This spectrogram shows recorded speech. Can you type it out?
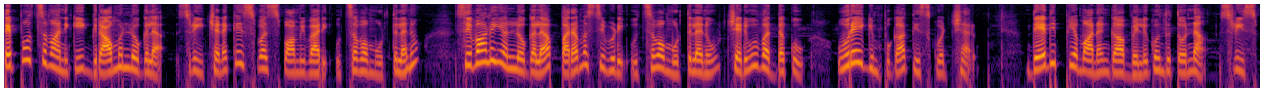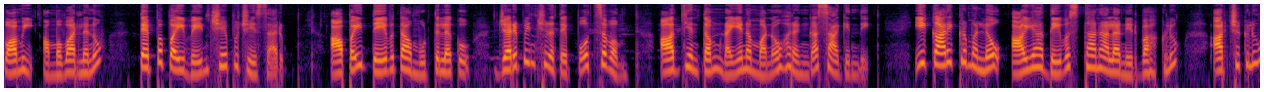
తెప్పోత్సవానికి గ్రామంలో గల శ్రీ చెనకేశ్వర స్వామివారి ఉత్సవమూర్తులను శివాలయంలో గల పరమశివుడి ఉత్సవమూర్తులను చెరువు వద్దకు ఊరేగింపుగా తీసుకువచ్చారు. దేదీప్యమానంగా వెలుగొందుతోన్న శ్రీ స్వామి అమ్మవార్లను తెప్పపై వేంచేపు చేశారు. ఆపై దేవతామూర్తులకు జరిపించిన తెప్పోత్సవం ఆద్యంతం నయన మనోహరంగా సాగింది. ఈ కార్యక్రమంలో ఆయా దేవస్థానాల నిర్వాహకులు అర్చకులు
